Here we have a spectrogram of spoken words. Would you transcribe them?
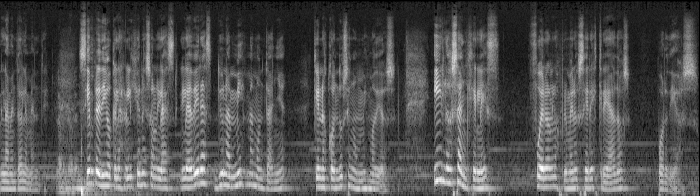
lamentablemente. Lamentablemente. Siempre digo que las religiones son las laderas de una misma montaña que nos conducen a un mismo Dios. Y los ángeles fueron los primeros seres creados por Dios.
